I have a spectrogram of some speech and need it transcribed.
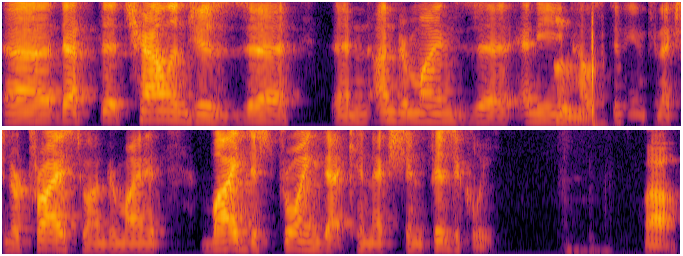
that challenges and undermines uh, any mm. Palestinian connection or tries to undermine it by destroying that connection physically. Wow.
